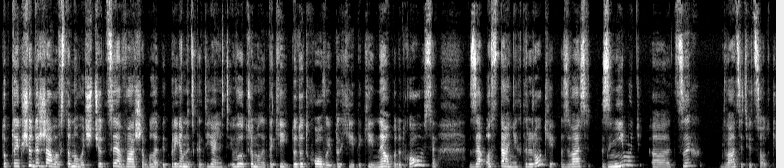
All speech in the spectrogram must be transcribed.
Тобто, якщо держава встановить, що це ваша була підприємницька діяльність, і ви отримали такий додатковий дохід, який не оподатковувався, за останніх три роки з вас знімуть е, цих 20%.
